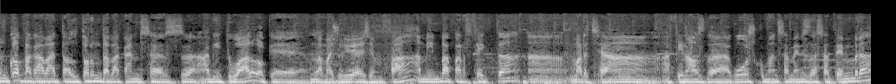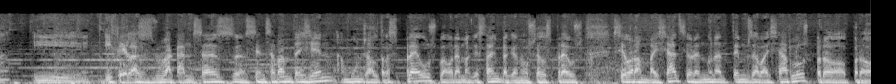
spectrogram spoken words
un cop acabat el torn de vacances habitual, o el que la majoria de gent fa, a mi em va perfecte eh, marxar a finals d'agost, començaments de setembre i, i fer les vacances sense tanta gent, amb uns altres preus, veurem aquest any, perquè no sé els preus si hauran baixat, si haurem donat temps a baixar-los, però, però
